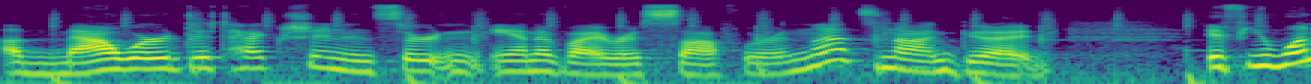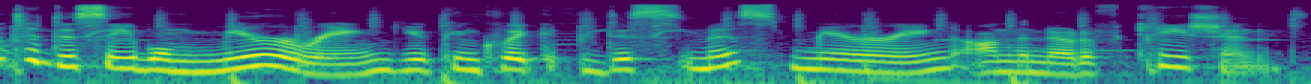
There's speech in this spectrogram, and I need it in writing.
a malware detection in certain antivirus software, and that's not good. If you want to disable mirroring, you can click Dismiss Mirroring on the notifications.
